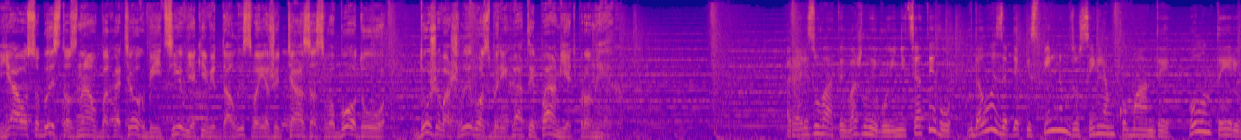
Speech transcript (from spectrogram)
Я особисто знав багатьох бійців, які віддали своє життя за свободу. Дуже важливо зберігати пам'ять про них. Реалізувати важливу ініціативу вдалося завдяки спільним зусиллям команди, волонтерів,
